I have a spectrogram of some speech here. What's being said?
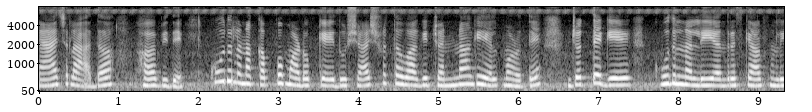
ನ್ಯಾಚುರಲ್ ಆದ ಹಬ್ ಇದೆ. ಕೂದಲನ್ನು ಕಪ್ಪು ಮಾಡೋಕ್ಕೆ ಇದು ಶಾಶ್ವತವಾಗಿ ಚೆನ್ನಾಗಿ ಹೆಲ್ಪ್ ಮಾಡುತ್ತೆ. ಜೊತೆಗೆ ಕೂದಲಿನಲ್ಲಿ ಅಂದರೆ ಸ್ಕ್ಯಾಲ್ಪ್ನಲ್ಲಿ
